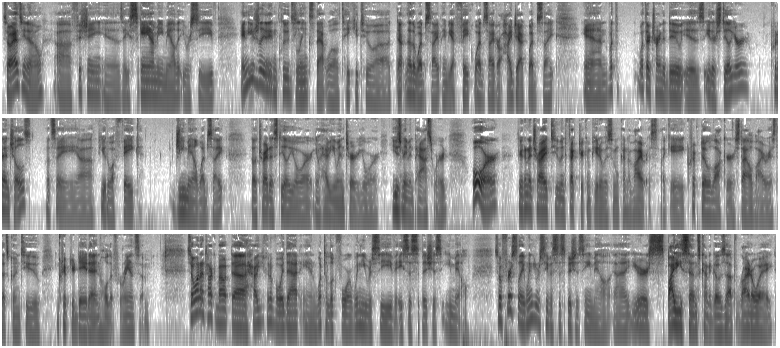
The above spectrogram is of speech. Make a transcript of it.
So, as you know, uh, phishing is a scam email that you receive, and usually it includes links that will take you to a, another website, maybe a fake website or a hijack website. And what the, what they're trying to do is either steal your credentials, let's say uh, view to a fake Gmail website. They'll try to steal your, you know, have you enter your username and password, or you're going to try to infect your computer with some kind of virus, like a crypto locker style virus that's going to encrypt your data and hold it for ransom. So, I want to talk about uh, how you can avoid that and what to look for when you receive a suspicious email. So, firstly, when you receive a suspicious email, uh, your spidey sense kind of goes up right away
